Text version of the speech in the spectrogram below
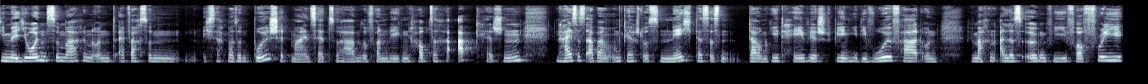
die Millionen zu machen und einfach so ein, ich sag mal, so ein Bullshit-Mindset zu haben, so von wegen Hauptsache abcashen, dann heißt es aber im Umkehrschluss nicht, dass es darum geht, hey, wir spielen hier die Wohlfahrt und wir machen alles irgendwie for free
